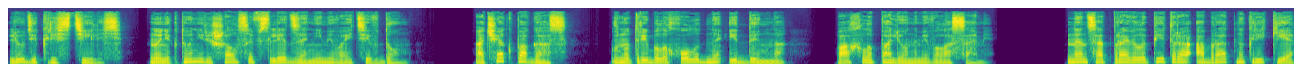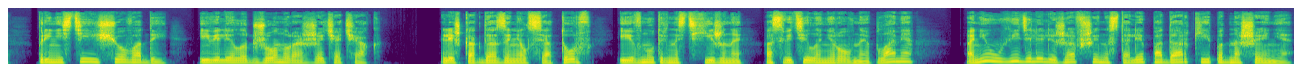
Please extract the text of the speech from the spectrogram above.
люди крестились, но никто не решался вслед за ними войти в дом. Очаг погас, внутри было холодно и дымно, пахло палеными волосами. Нэнси отправила Питера обратно к реке, принести еще воды, и велела Джону разжечь очаг. Лишь когда занялся торф и внутренность хижины осветило неровное пламя, они увидели лежавшие на столе подарки и подношения,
